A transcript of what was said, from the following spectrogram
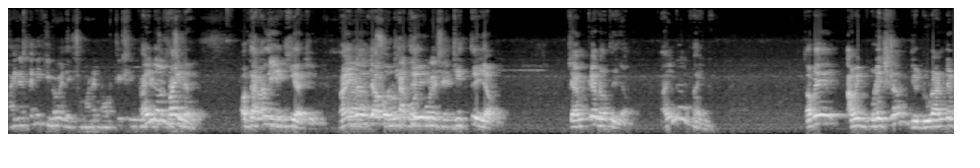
ফাইনালটাকে কীভাবে দেখছ? মানে নর্থ ইস্ট ফাইনাল ফাইনাল ও দেখা কি আছে? ফাইনাল যাব করেছে। জিততে যাব। চ্যাম্পিয়ন হতে যাব। ফাইনাল ফাইনাল তবে আমি বলেছিলাম যে ডুরান্ডের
